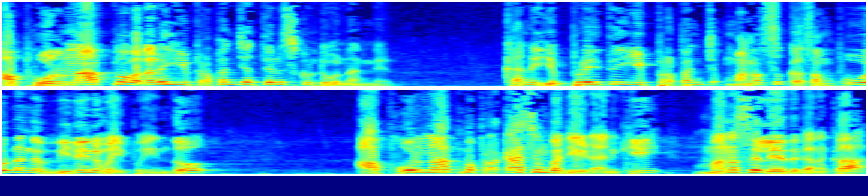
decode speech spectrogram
ఆ పూర్ణాత్మ వలనే ఈ ప్రపంచం తెలుసుకుంటూ ఉన్నాను నేను. కానీ ఎప్పుడైతే ఈ ప్రపంచం మనసు సంపూర్ణంగా విలీనమైపోయిందో ఆ పూర్ణాత్మ ప్రకాశింపజేయడానికి మనసు లేదు గనక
